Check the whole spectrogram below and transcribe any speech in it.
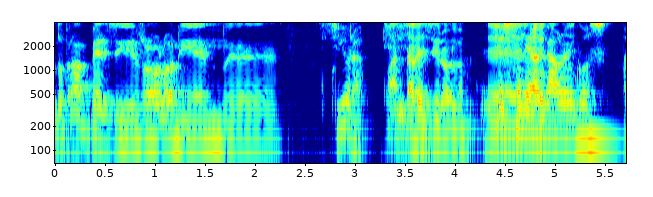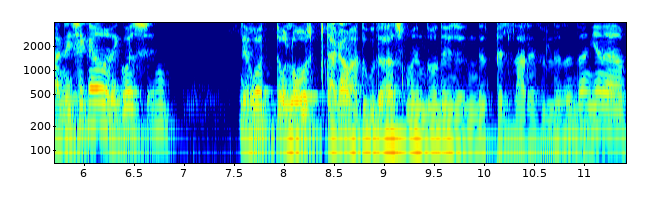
το πράγμα παίζει ρόλο ή εν, ε, Σίγουρα. Πάντα παίζει ρόλο. Ε, Ποιος θέλει να και- είναι κανονικός; Αν είσαι κανονικός, εν- εγώ ο λόγος που τα κάμα τούτα, ας πούμε, τότε, και τις πελάρες, του λέω, ήταν για να...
